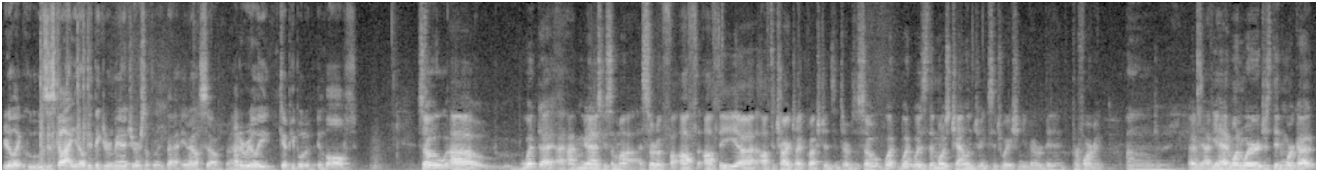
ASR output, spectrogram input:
you're like, Who, who's this guy? You know, they think you're a manager or something like that. You know, so right. how to really get people to, involved. So, uh, what uh, I- I'm going to ask you some uh, sort of off off the uh, off the chart type questions in terms of. So, what what was the most challenging situation you've ever been in performing? Um, Have, have you had one where it just didn't work out?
